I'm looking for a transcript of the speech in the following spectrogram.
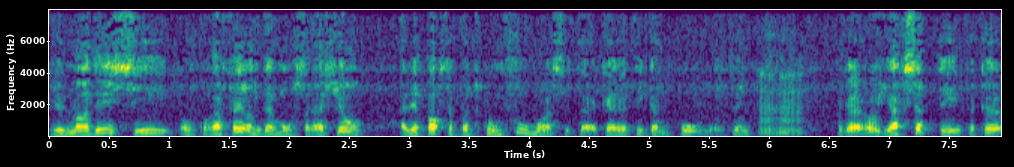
J'ai demandé si on pourrait faire une démonstration. À l'époque, c'était pas du kung fu, moi, c'était karaté kanpo. Là, sais. Mhm. Fait que, euh, il a accepté. Fait que,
